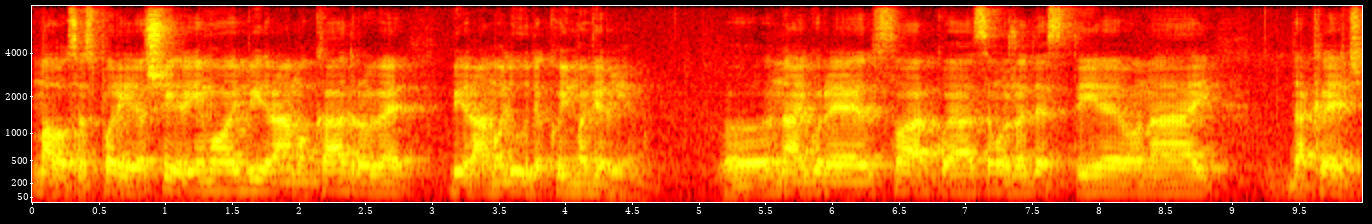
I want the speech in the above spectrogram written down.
malo se sporije širimo i biramo kadrove, biramo ljude kojima vjerujemo. E, najgore stvar koja se može desiti je onaj da kreć,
